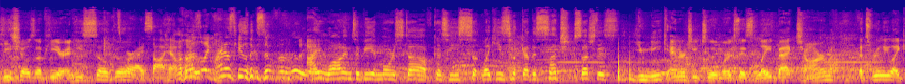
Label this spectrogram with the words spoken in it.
He shows up here and he's so That's good. where I saw him. I was like, why does he look so familiar? I want him to be in more stuff because he's so, like he's got this such such this unique energy to him where it's this laid back charm that's really like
